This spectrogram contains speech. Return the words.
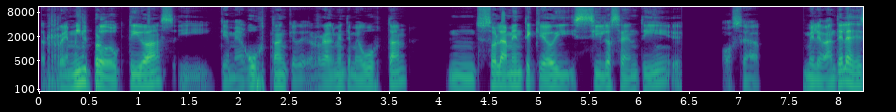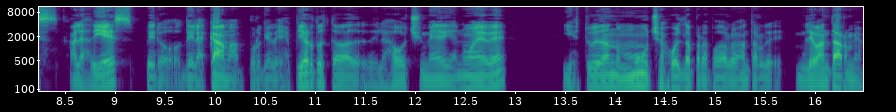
remil productivas y que me gustan, que realmente me gustan. Mm, solamente que hoy sí lo sentí. Eh, o sea, me levanté a las 10, a las 10 pero de la cama, porque despierto estaba desde las 8 y media, 9, y estuve dando muchas vueltas para poder levantarme.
